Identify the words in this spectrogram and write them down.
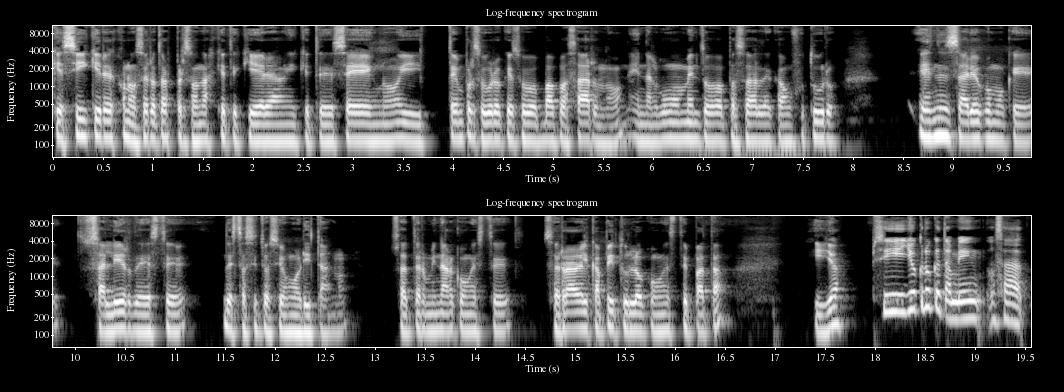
que sí quieres conocer otras personas que te quieran y que te deseen, ¿no? Y ten por seguro que eso va a pasar, ¿no? En algún momento va a pasar de acá a un futuro. Es necesario como que salir de, este, de esta situación ahorita, ¿no? O sea, terminar con este, cerrar el capítulo con este pata y ya. Sí, yo creo que también, o sea,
